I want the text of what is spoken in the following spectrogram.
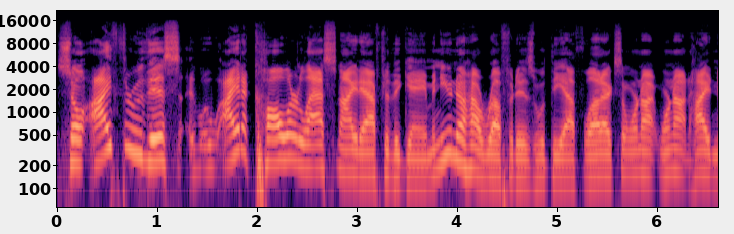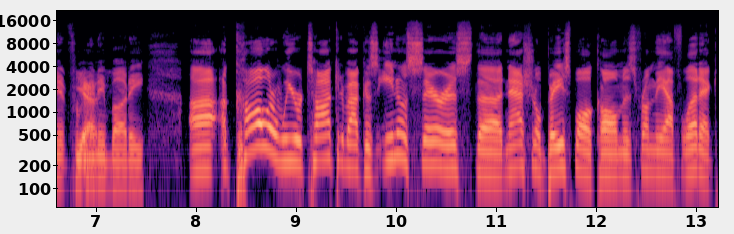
So I threw this. I had a caller last night after the game, and you know how rough it is with the athletics, and we're not we're not hiding it from Yes. anybody. Uh, a caller we were talking about because Eno Sarris, the national baseball columnist from the Athletic,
